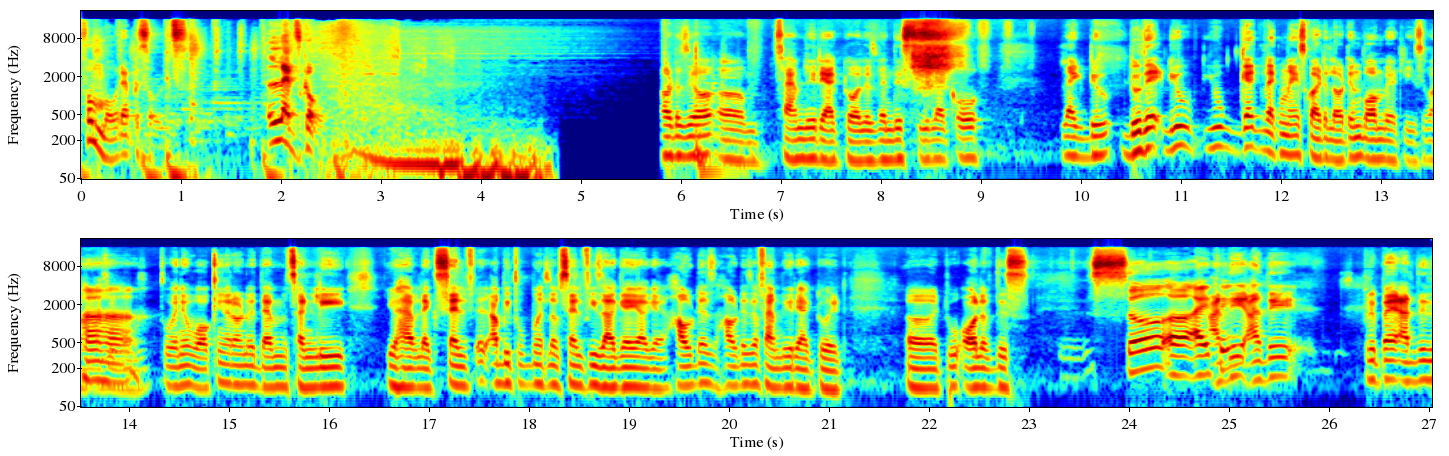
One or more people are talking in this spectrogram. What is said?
for more episodes. Let's go. How does your um, family react to all this when they see like oh like do do they do you, you get recognized quite a lot in Bombay at least वहाँ से. so when you're walking around with them suddenly you have like self अभी तो मतलब selfies आ गए आ गए how does how does your family react to it uh, to all of this So uh, I are think they are they prepare are they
